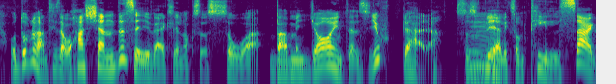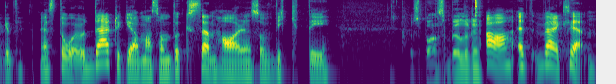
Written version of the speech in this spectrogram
Och då blev han tillsagd. Och han kände sig ju verkligen också så, bara, men jag har inte ens gjort det här. Så, mm. så blir jag liksom tillsagd när jag står. Och där tycker jag man som vuxen har en så viktig... Responsibility. Ja, ett, verkligen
